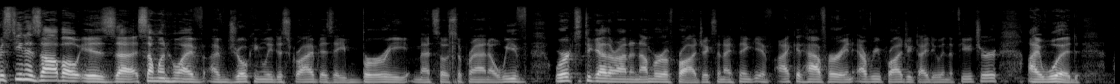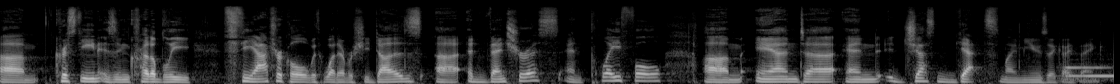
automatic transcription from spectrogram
Krisztina Szabó is uh, someone who I've, I've jokingly described as a burry mezzo soprano. We've worked together on a number of projects, and I think if I could have her in every project I do in the future, I would. Um, Christine is incredibly theatrical with whatever she does, uh, adventurous and playful, um, and, uh, and just gets my music, I think.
